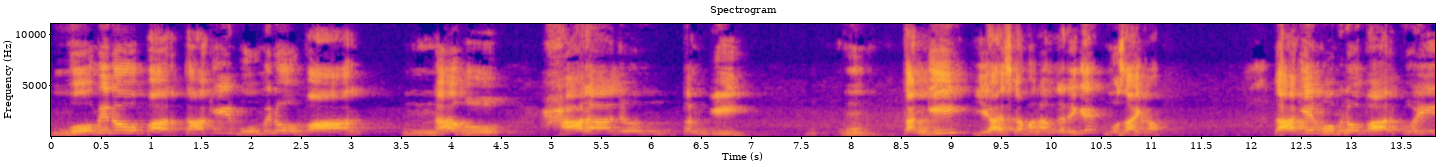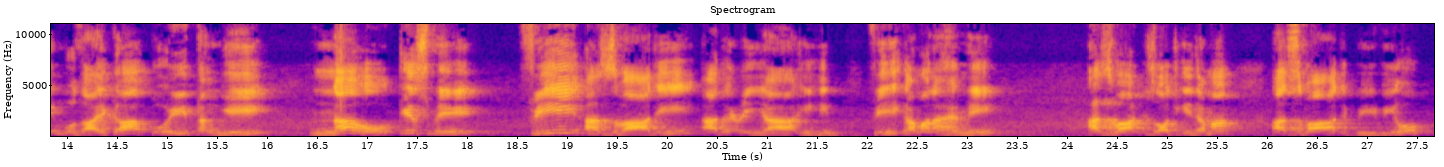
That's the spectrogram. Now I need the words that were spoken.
مومنوں پر، تاکہ مومنوں پر نہ ہو حراجن تنگی۔ تنگی یا اس کا معنی ہم کریں گے مذائقہ تاکہ مومنوں پر کوئی مذائقہ کوئی تنگی نہ ہو، کس میں؟ فی ازواجی ادعیائہم۔ فی کا معنی ہے میں۔ ازواج، زوج کی جمع۔ ازواج بیویوں۔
